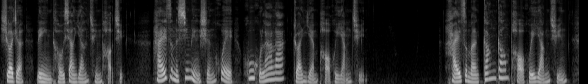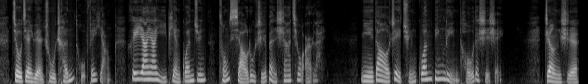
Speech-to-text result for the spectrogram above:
说着，领头向羊群跑去。孩子们心领神会，呼呼啦啦，转眼跑回羊群。孩子们刚刚跑回羊群，就见远处尘土飞扬，黑压压一片官军从小路直奔沙丘而来。你道这群官兵领头的是谁？正是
